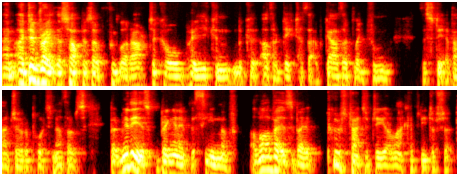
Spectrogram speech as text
Um, I did write this up as a fuller article where you can look at other data that I've gathered, like from the State of Agile report and others, but really is bringing out the theme of a lot of it is about poor strategy or lack of leadership.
